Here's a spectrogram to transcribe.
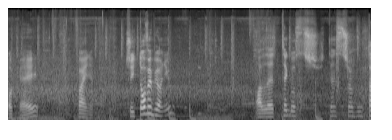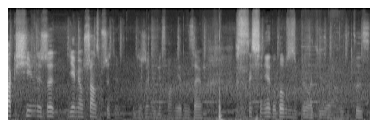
Okej. Fajnie. Czyli to wybronił? Ale tego strz ten strzał był tak silny, że nie miał szans przy tym uderzeniu, więc mamy 1-0. W sensie nie, no dobrze, że prowadziłem, ale to jest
